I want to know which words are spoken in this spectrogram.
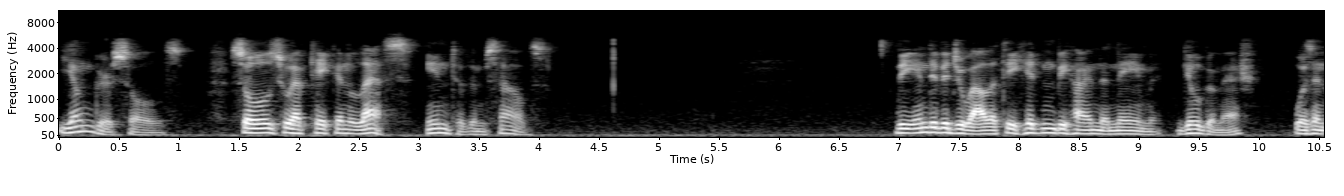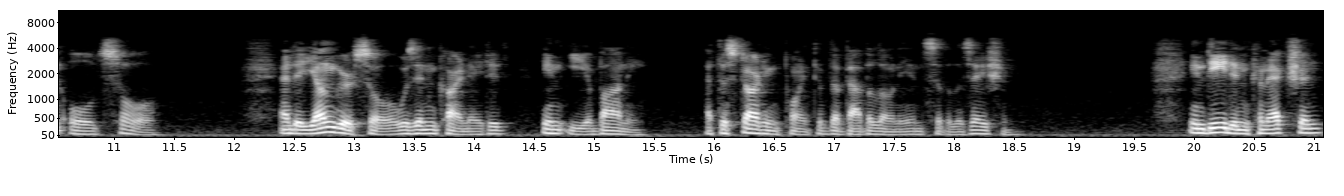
younger souls, souls who have taken less into themselves. The individuality hidden behind the name Gilgamesh was an old soul, and a younger soul was incarnated in Ea Bani, at the starting point of the Babylonian civilization. Indeed, in connection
